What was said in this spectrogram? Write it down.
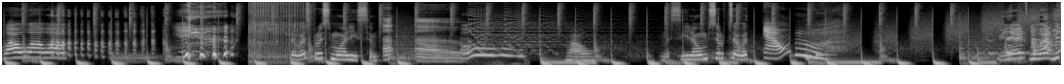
Вау, вау, вау. Давай спросим у Алисы. Вау. Насилием сюрпризов. Меня это наверное...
